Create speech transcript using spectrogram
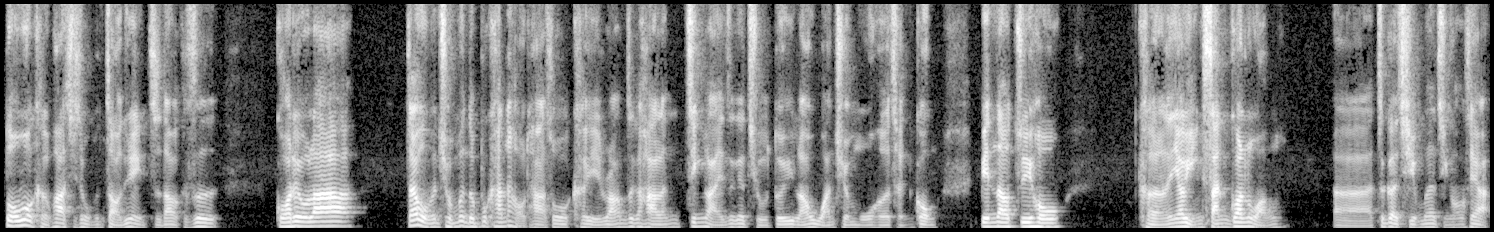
多么可怕，其实我们早就已经知道。可是瓜迪奥拉在我们全部人都不看好他，说可以让这个哈兰进来这个球队，然后完全磨合成功，变到最后可能要赢三冠王，呃，这个情况的情况下，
